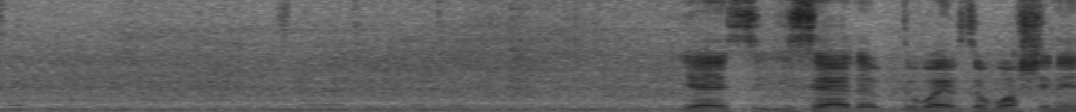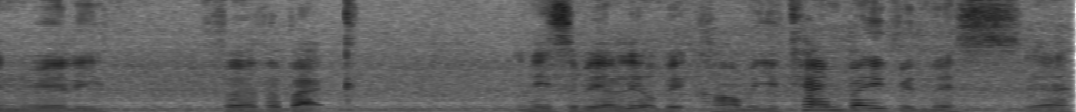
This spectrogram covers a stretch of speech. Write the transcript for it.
See? It's not at all. Yeah, see, you see how the, the waves are washing in really further back. It needs to be a little bit calmer. You can bathe in this, yeah,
